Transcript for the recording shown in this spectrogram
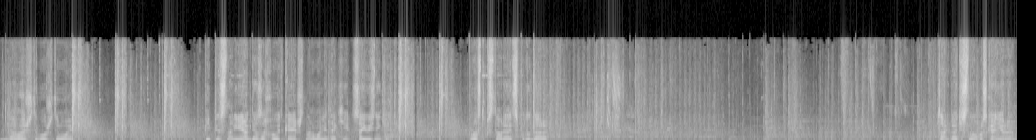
Давай же ты, боже ты мой. Пипец на линию огня заходит, конечно, нормальные такие, союзники. Просто поставляются под удары. Так, давайте снова просканируем.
